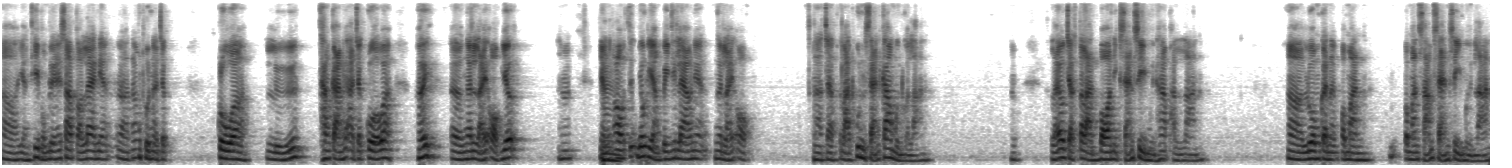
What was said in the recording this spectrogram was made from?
อ่าอย่างที่ผมเรียนให้ทราบตอนแรกเนี่ยอ่านักลงทุนอาจจะกลัวหรือทางการก็อาจจะกลัวว่า เฮ้ยเอ่อเงินไหลออกเยอะนะอย่างอืมเอายกตัวอย่างปีที่แล้วเนี่ยเงินไหลออกอาจากตลาดหุ้นแสนเก้าหมื่นกว่าล้านไหลออกจากตลาดบอลอีกแสนสี่หมื่นห้าพันล้านอ่ารวมกันอะประมาณประมาณสามแสนสี่หมื่นล้าน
